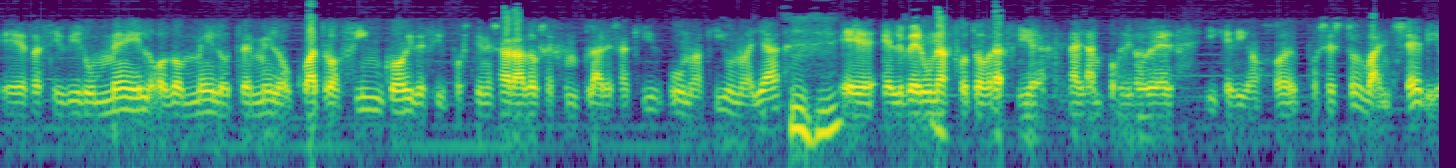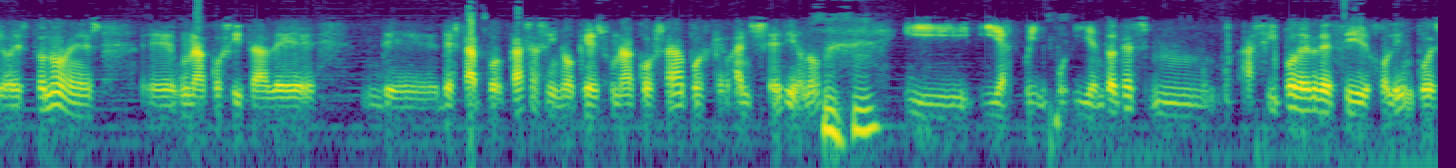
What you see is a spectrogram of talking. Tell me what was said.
eh, recibir un mail o dos mail o tres mail o cuatro o cinco y decir pues tienes ahora dos ejemplares aquí, uno aquí, uno allá, eh, el ver una fotografía que hayan podido ver y que digan, joder, pues esto va en serio, esto no es eh, una cosita de, de, de, estar por casa, sino que es una cosa pues que va en serio, ¿no? y, y, y, entonces mm, así poder decir, jolín, pues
